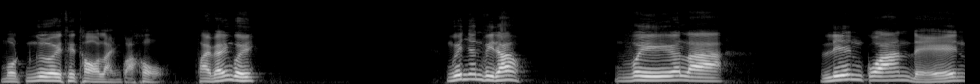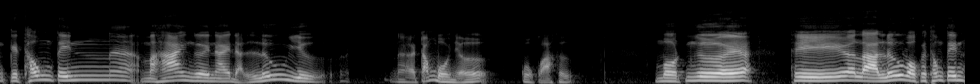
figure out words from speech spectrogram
một người thì thò lạnh quả khổ. Phải vậy không quý nguyên nhân vì sao? Vì là liên quan đến cái thông tin mà hai người này đã lưu giữ trong bộ nhớ của quá khứ. Một người thì là lưu vào cái thông tin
